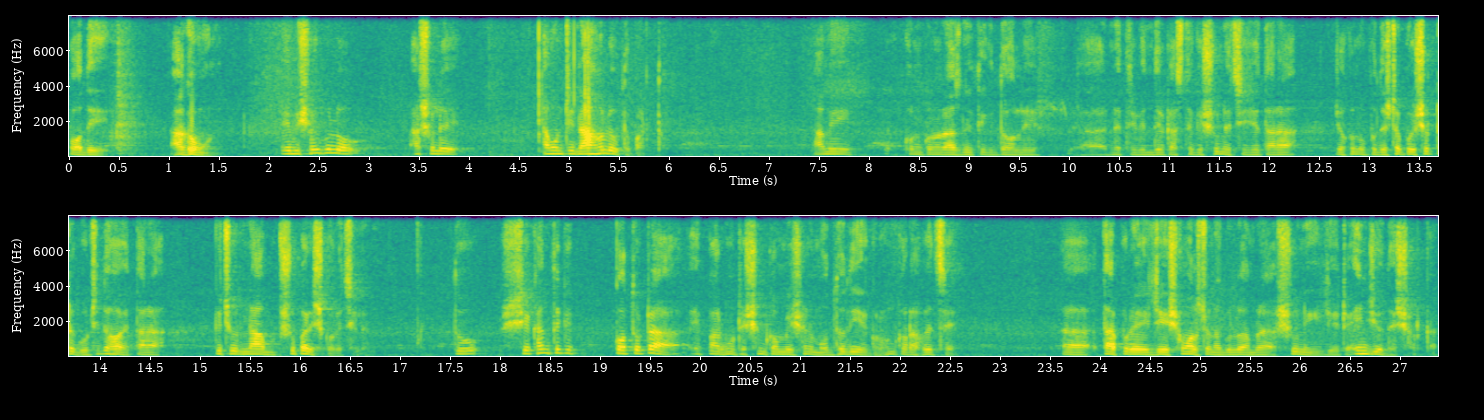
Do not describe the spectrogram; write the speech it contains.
পদে আগমন এই বিষয়গুলো আসলে এমনটি না হলেও তো পারত। আমি কোন কোন রাজনৈতিক দলের নেতৃবৃন্দের কাছ থেকে শুনেছি যে তারা যখন উপদেষ্টা পরিষদটা গঠিত হয়, তারা কিছু নাম সুপারিশ করেছিলেন। তো সেখান থেকে কতটা এই পারমুটেশন কমিশনের মধ্য দিয়ে গ্রহণ করা হয়েছে তারপরে যে সমালোচনাগুলো আমরা শুনি যে এটা এনজিওদের সরকার।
